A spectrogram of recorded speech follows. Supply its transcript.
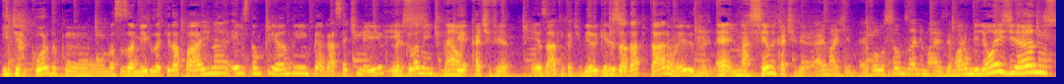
e de acordo com nossos amigos aqui da página, eles estão criando em pH 7,5 isso. tranquilamente, porque Não, cativeiro. é exato em cativeiro que eles Isso. adaptaram eles, né? É, ele nasceu em cativeiro. Aí imagina, a evolução dos animais demoram milhões de anos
